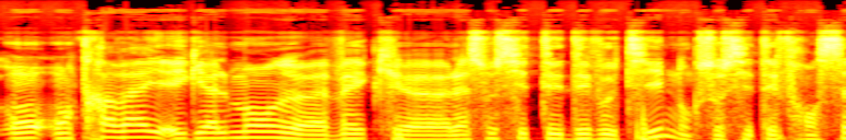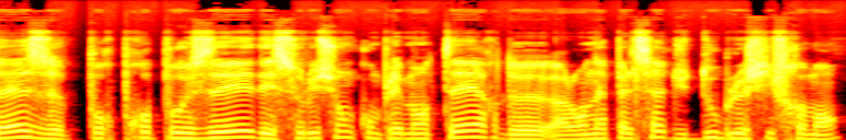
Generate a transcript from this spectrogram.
On, travaille également avec euh, la société Devoteam, donc société française, pour proposer des solutions complémentaires de, alors on appelle ça du double chiffrement,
